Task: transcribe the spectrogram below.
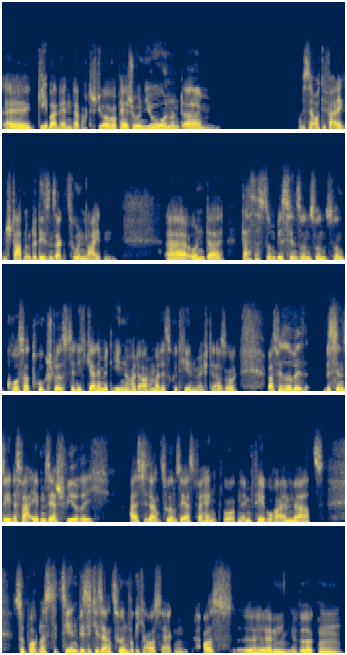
äh, praktisch die Europäische Union und ähm, bisschen auch die Vereinigten Staaten unter diesen Sanktionen leiden. Äh, und äh, das ist so ein bisschen so ein, so, ein, so ein großer Trugschluss, den ich gerne mit Ihnen heute auch nochmal diskutieren möchte. Also was wir so ein bisschen sehen, es war eben sehr schwierig, als die Sanktionen zuerst verhängt wurden, im Februar, im März, zu prognostizieren, wie sich die Sanktionen wirklich auswirken, auswirken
